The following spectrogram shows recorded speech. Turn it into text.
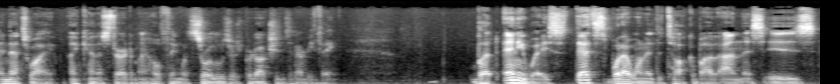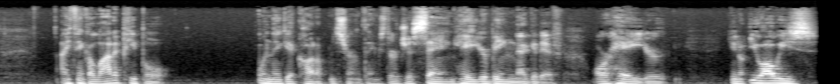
and that's why I kind of started my whole thing with Sore Losers Productions and everything. But anyways, that's what I wanted to talk about on this. Is I think a lot of people when they get caught up in certain things, they're just saying, "Hey, you're being negative," or "Hey, you're, you know, you always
